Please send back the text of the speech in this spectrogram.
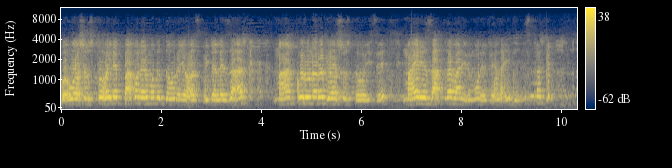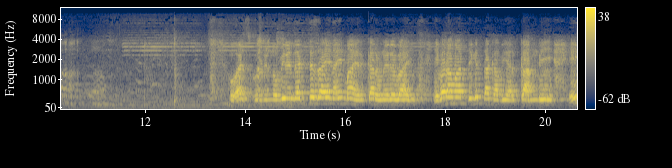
বউ অসুস্থ হইলে পাগলের মতো দৌড়ে হসপিটালে যাস। মা করোনা রোগে অসুস্থ হয়েছে মায়ের যাত্রা বাড়ির মোড়ে ফেলাই দিয়েছে। নবীরে দেখতে যাই নাই মায়ের কারণে রে ভাই। এবার আমার দিকে তাকাবি আর কানবি। এই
